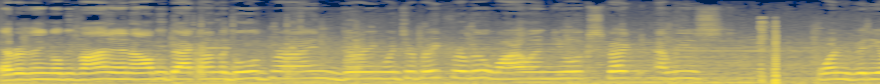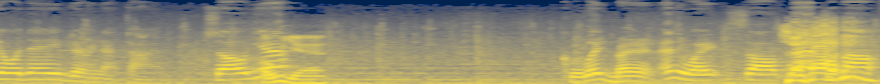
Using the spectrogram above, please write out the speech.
Everything will be fine, and I'll be back on the gold grind during winter break for a little while, and you'll expect at least one video a day during that time. So yeah, Oh yeah. Kool-Aid man. Anyway, so that's about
